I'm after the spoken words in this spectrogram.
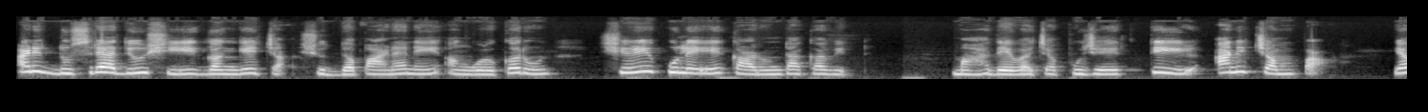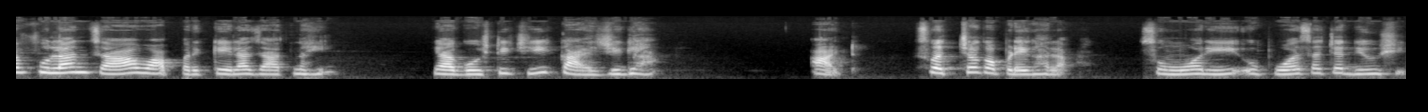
आणि दुसऱ्या दिवशी गंगेच्या शुद्ध पाण्याने आंघोळ करून शिळी फुले काढून टाकावीत. महादेवाच्या पूजेत तीळ आणि चंपा या फुलांचा वापर केला जात नाही. या गोष्टीची काळजी घ्या. आठ. स्वच्छ कपडे घाला. सोमवारी उपवासाच्या दिवशी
